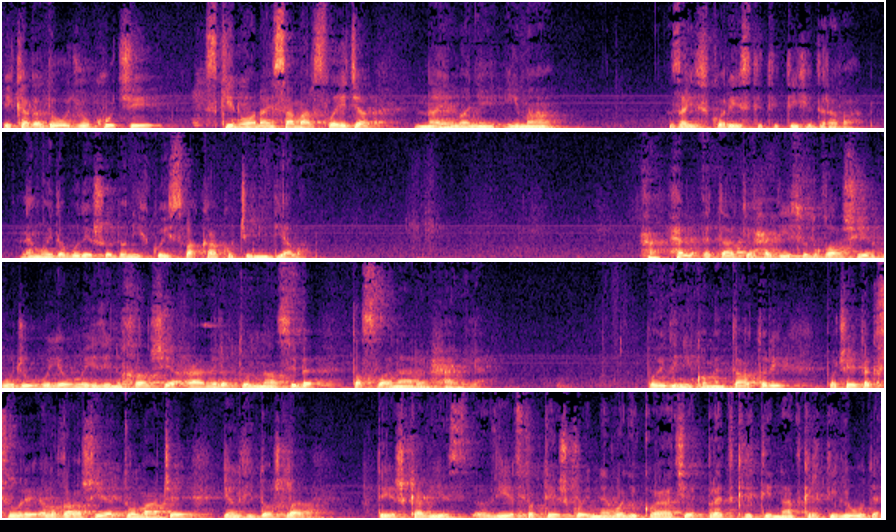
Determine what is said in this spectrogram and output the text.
I kada dođu u kući, skinu onaj samar sleđa, najmanje ima za iskoristiti tih drva. Nemoj da budeš od onih koji svakako čini djela. Hel etake hadisu dgašije, uđuhu jevme idin hašija, amilatun nasibe, tasla naran hamija. Pojedini komentatori, početak sure El Gašije, tumače, je li ti došla teška vijest, vijest o teškoj nevolji koja će pretkriti, nadkriti ljude.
